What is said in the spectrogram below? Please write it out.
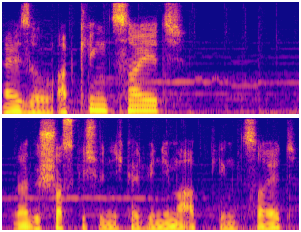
Also, Abklingzeit oder Geschossgeschwindigkeit. Wir nehmen mal Abklingzeit.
